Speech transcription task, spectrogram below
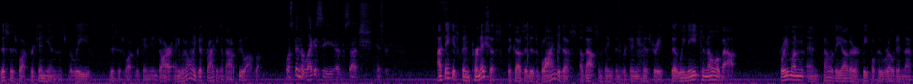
this is what Virginians believe, this is what Virginians are, and he was only just writing about a few of them. What's been the legacy of such history? I think it's been pernicious because it has blinded us about some things in Virginia history that we need to know about. Freeman and some of the other people who wrote in that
